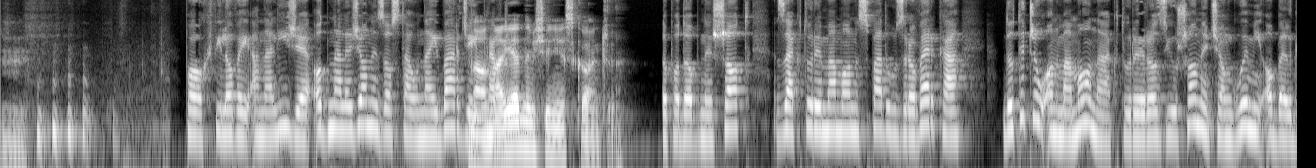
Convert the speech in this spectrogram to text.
Po chwilowej analizie odnaleziony został najbardziej No, na jednym się nie skończy. Prawdopodobny shot, za który Mamon spadł z rowerka, dotyczył on Mamona, który rozjuszony ciągłymi obelgami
